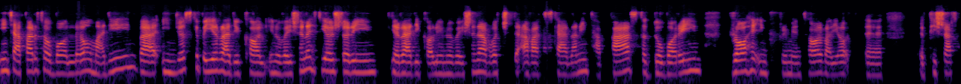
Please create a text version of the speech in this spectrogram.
این تپه رو تا بالا اومدین و اینجاست که به یه radical innovation احتیاج دارین. یه radical innovation در واقع عوض کردن این تپه است تا دوباره این راه incremental و یا پیشرفت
